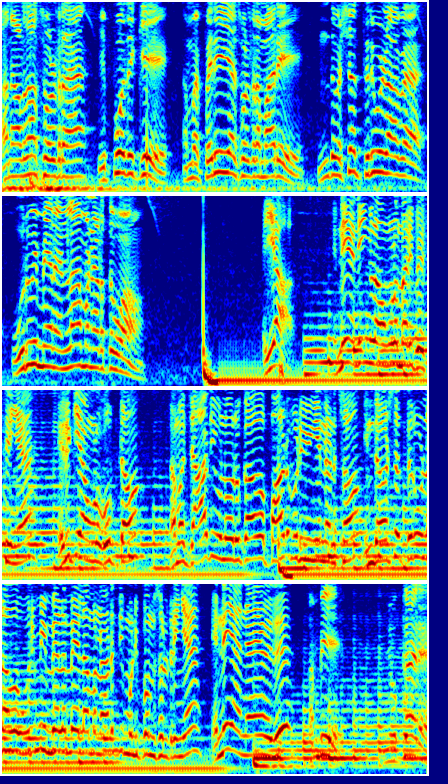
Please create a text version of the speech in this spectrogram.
அதனாலதான் சொல்றேன் இப்போதைக்கு நம்ம பெரிய சொல்ற மாதிரி இந்த வருஷம் திருவிழாவை உரிமை இல்லாம நடத்துவோம். ஐயா என்னையா நீங்களும் அவங்கள மாதிரி பேசுறீங்க? எதுக்கு அவங்கள கூப்பிட்டோம்? நம்ம ஜாதி உணர்வுக்காக பாடுபடுவீங்கன்னு நினைச்சோம். இந்த வருஷம் திருவிழாவை உரிமை மேலமே இல்லாம நடத்தி முடிப்போம் சொல்றீங்க. என்னையா நியாயம் இது? தம்பி உட்காரு.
